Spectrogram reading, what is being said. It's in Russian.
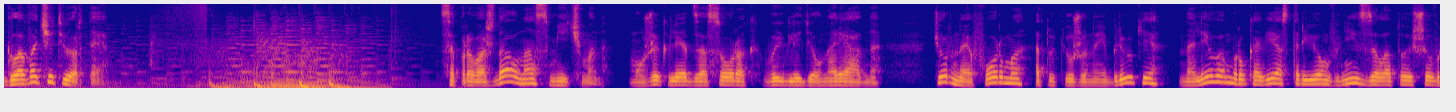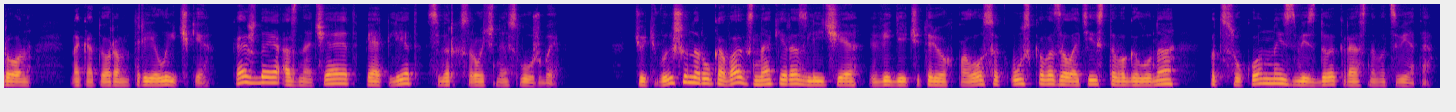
Глава 4. Сопровождал нас Мичман. Мужик лет за 40, выглядел нарядно. Черная форма, отутюженные брюки, на левом рукаве острием вниз золотой шеврон, на котором три лычки. Каждая означает 5 лет сверхсрочной службы. Чуть выше на рукавах знаки различия в виде четырех полосок узкого золотистого галуна под суконной звездой красного цвета.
